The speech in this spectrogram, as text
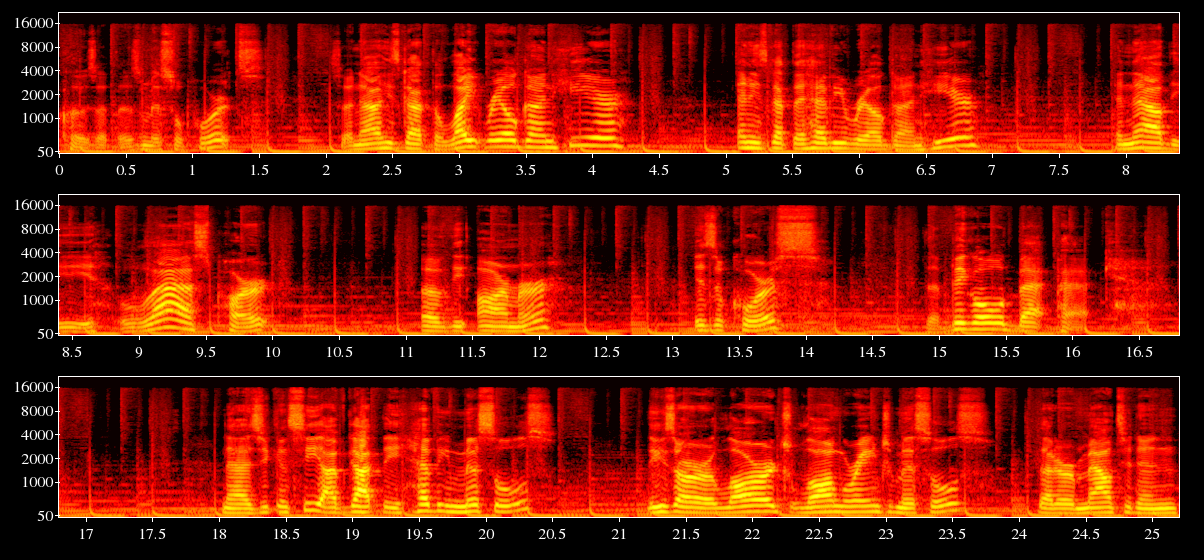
Close up those missile ports. So now he's got the light rail gun here, and he's got the heavy rail gun here. And now the last part of the armor is, of course, the big old backpack. Now, as you can see, I've got the heavy missiles. These are large, long-range missiles that are mounted in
